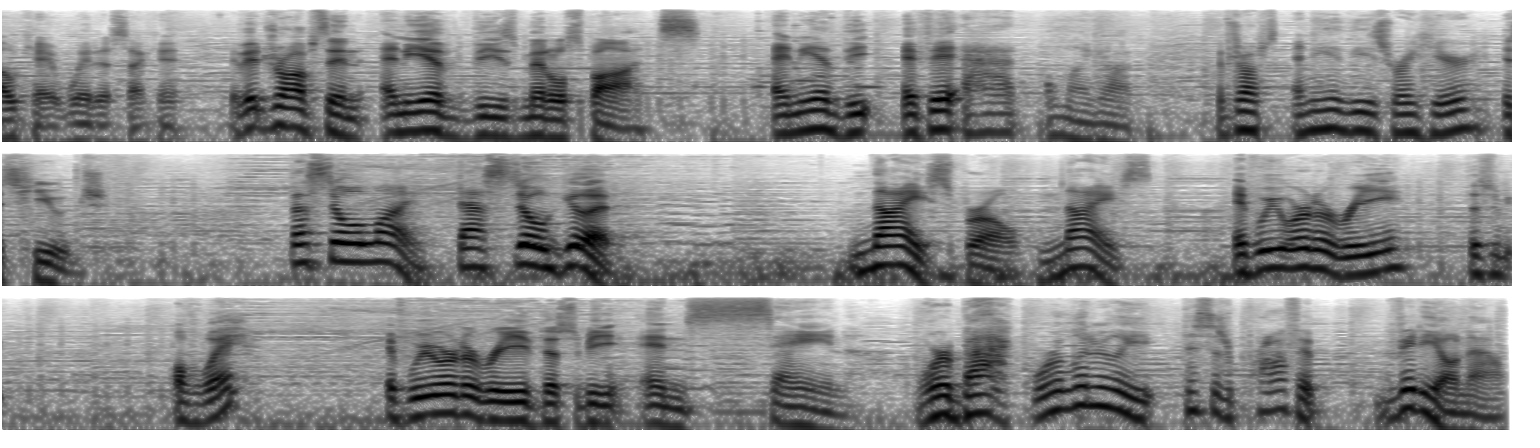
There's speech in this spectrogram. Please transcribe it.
Okay, wait a second. If it drops in any of these middle spots, any of the... If it had... Oh my god. If it drops any of these right here, it's huge. That's still a line. That's still good. Nice, bro. Nice. If we were to re, this would be... All the way? If we were to read, this would be insane. We're back. We're literally... This is a profit video now.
